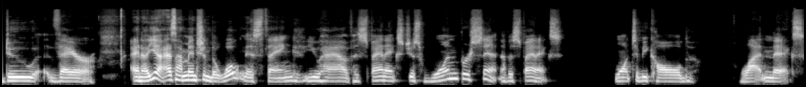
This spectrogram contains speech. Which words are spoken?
do there. And uh, yeah, as I mentioned, the wokeness thing, you have Hispanics, just 1% of Hispanics want to be called Latinx.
